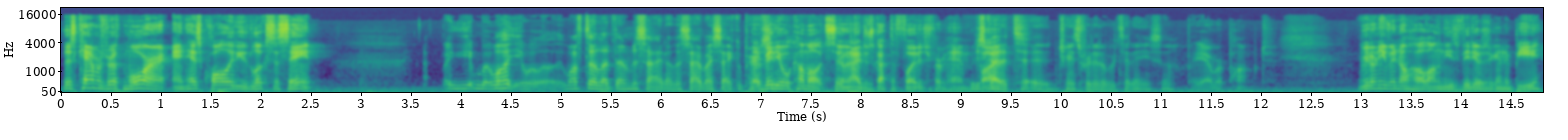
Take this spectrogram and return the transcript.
this camera's worth more, and his quality looks the same. Well, we'll have to let them decide on the side by side comparison. The video will come out soon. I just got the footage from him. we just but, got it t- uh, transferred it over today, so but yeah, we're pumped. We don't even know how long these videos are going to be.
